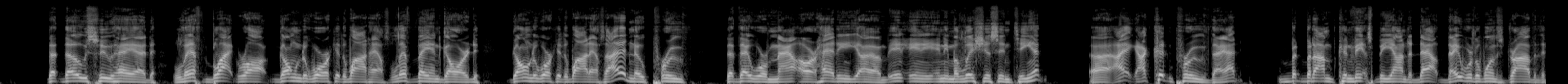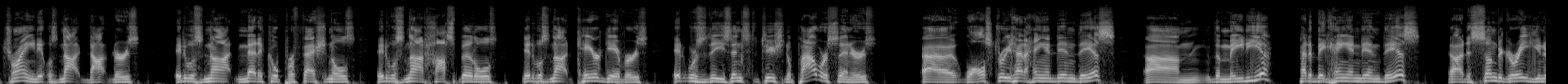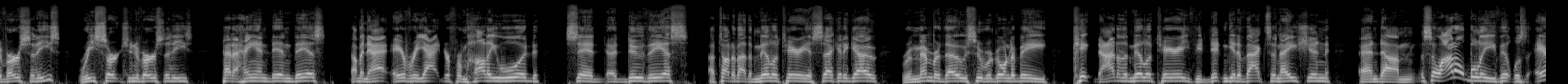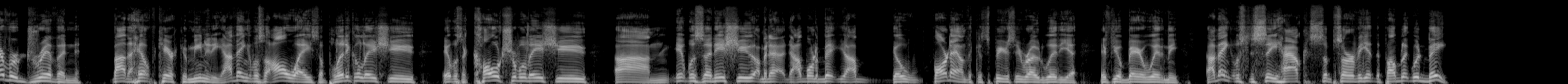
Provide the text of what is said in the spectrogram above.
that those who had left BlackRock, gone to work at the White House, left Vanguard, gone to work at the White House, I had no proof that they were mal- or had any um, any, any malicious intent. Uh, I, I couldn't prove that, but but I'm convinced beyond a doubt they were the ones driving the train. It was not doctors. It was not medical professionals. It was not hospitals. It was not caregivers. It was these institutional power centers uh, Wall Street had a hand in this. Um, the media had a big hand in this. Uh, to some degree, universities, research universities had a hand in this. I mean, every actor from Hollywood said, uh, do this. I talked about the military a second ago. Remember those who were going to be kicked out of the military if you didn't get a vaccination. And um, so I don't believe it was ever driven by the healthcare community. I think it was always a political issue. It was a cultural issue. Um, it was an issue. I mean, I, I want to be, I'll go far down the conspiracy road with you if you'll bear with me. I think it was to see how subservient the public would be,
